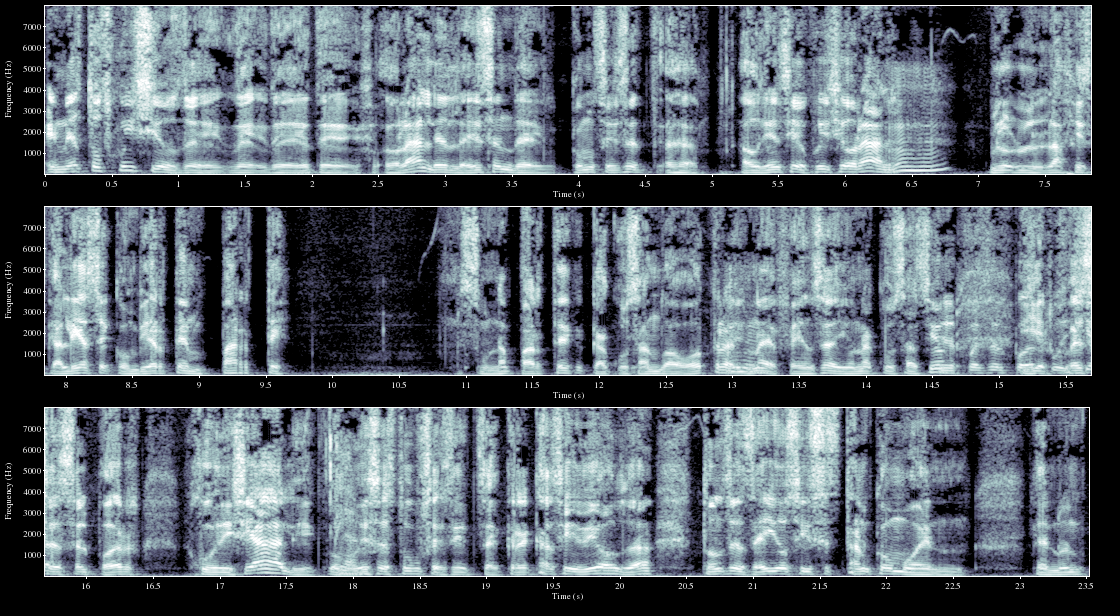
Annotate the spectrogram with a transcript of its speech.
en estos juicios de, de, orales, le dicen de, ¿cómo se dice? Uh, audiencia de juicio oral, la fiscalía se convierte en parte es una parte acusando a otra, hay una defensa y una acusación. Y, después el poder juez es el poder judicial y como dices tú, se, cree casi Dios, ¿verdad? Entonces ellos sí están como en, en,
